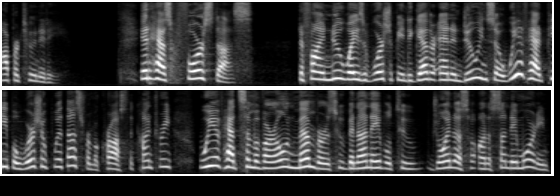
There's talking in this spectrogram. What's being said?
opportunity. It has forced us to find new ways of worshiping together, and in doing so, we have had people worship with us from across the country. We have had some of our own members who've been unable to join us on a Sunday morning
